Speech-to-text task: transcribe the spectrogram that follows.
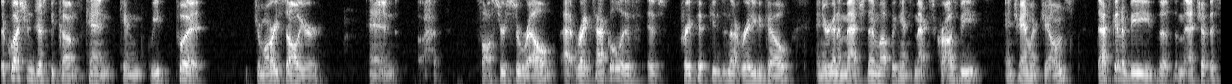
The question just becomes: Can can we put Jamaree Salyer and uh, Foster Sarell at right tackle if if Trey Pipkins is not ready to go, and you're going to match them up against Maxx Crosby and Chandler Jones? That's going to be the the matchup. If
